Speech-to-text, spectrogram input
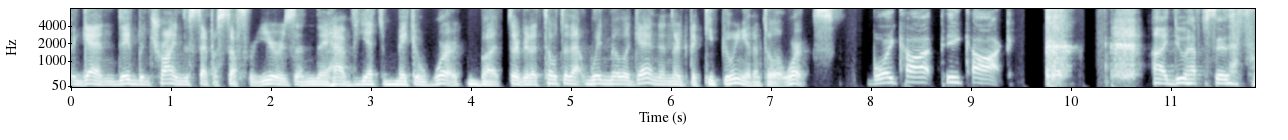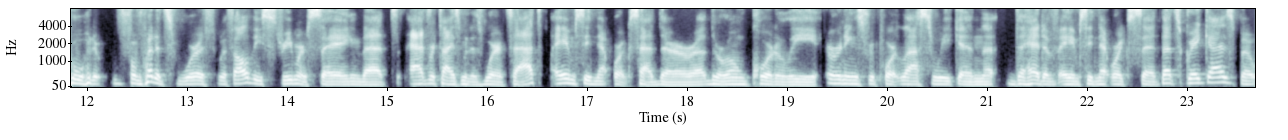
again, they've been trying this type of stuff for years and they have yet to make it work, but they're going to tilt to that windmill again and they're going to keep doing it until it works. Boycott Peacock. I do have to say that for what it, for what it's worth, with all these streamers saying that advertisement is where it's at, AMC Networks had their uh, their own quarterly earnings report last week, and the head of AMC Networks said, "That's great, guys, but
